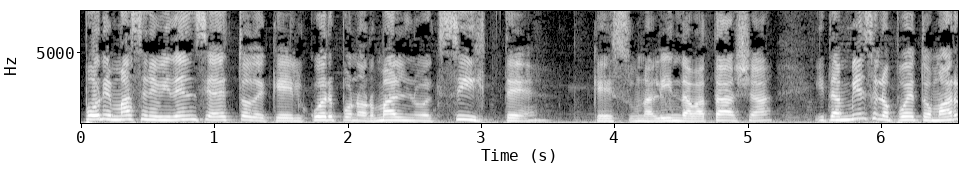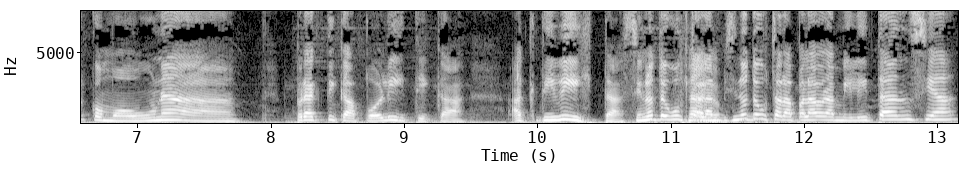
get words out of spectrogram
pone más en evidencia esto de que el cuerpo normal no existe, que es una linda batalla, y también se lo puede tomar como una práctica política, activista. Si no te gusta, Claro. la, si no te gusta la palabra militancia,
